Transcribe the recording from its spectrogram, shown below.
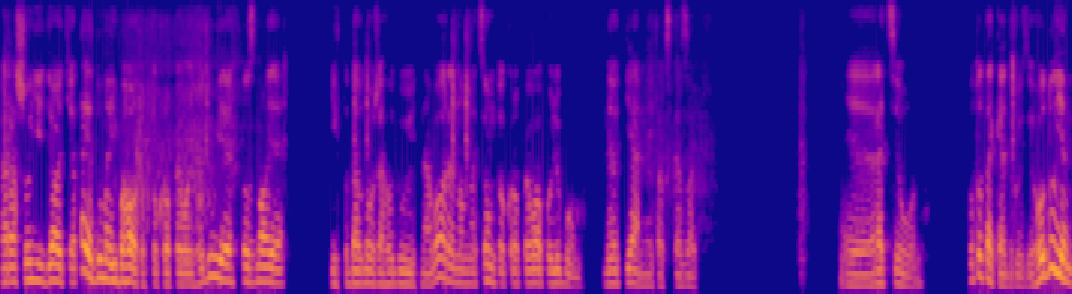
хорошо їдять. Та я думаю, і багато хто кропивою годує, хто знає. Ті, хто давно вже годують на вареном, на цьому, то кропива по-любому. Неот'ємний, так сказати. Е, раціон. Ото таке, друзі. Годуємо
